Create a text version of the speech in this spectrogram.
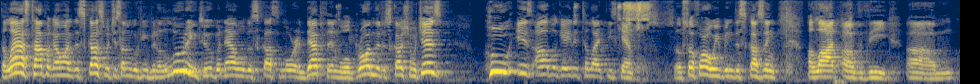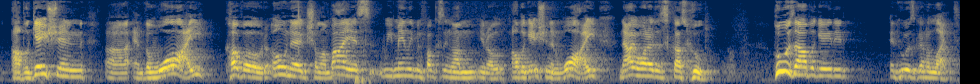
The last topic I want to discuss, which is something which we've been alluding to, but now we'll discuss more in depth, and we'll broaden the discussion, which is who is obligated to light these candles. So, so far we've been discussing a lot of the um, obligation uh, and the why kavod, oneg, shalom bayis. We've mainly been focusing on you know obligation and why. Now I want to discuss who who is obligated and who is going to light.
